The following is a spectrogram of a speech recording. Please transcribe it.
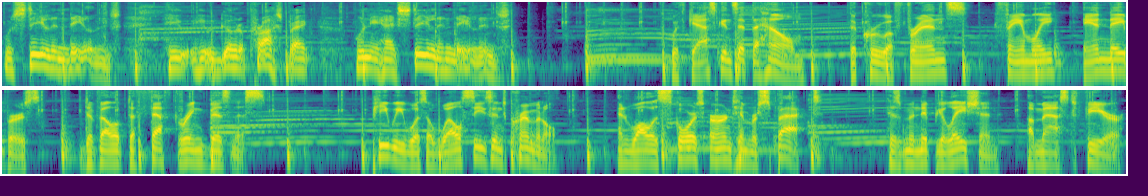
was stealing dealings. He, he would go to Prospect when he had stealing dealings. With Gaskins at the helm, the crew of friends, family, and neighbors developed a theft ring business. Pee Wee was a well seasoned criminal, and while his scores earned him respect, his manipulation amassed fear.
